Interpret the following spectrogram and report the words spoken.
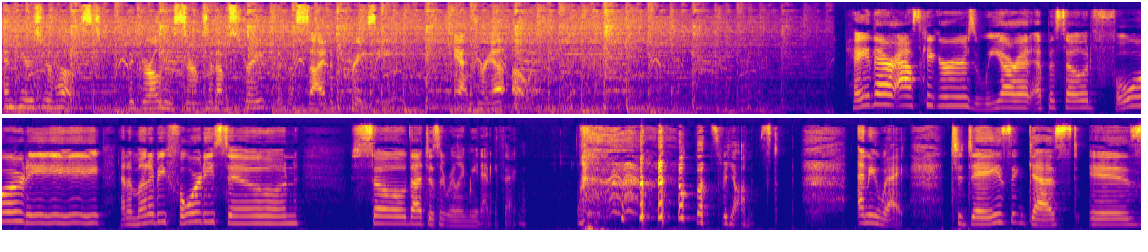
And here's your host the girl who serves it up straight with a side of crazy, Andrea Owen. Hey there, ass kickers. We are at episode 40, and I'm going to be 40 soon. So that doesn't really mean anything. Let's be honest. Anyway, today's guest is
